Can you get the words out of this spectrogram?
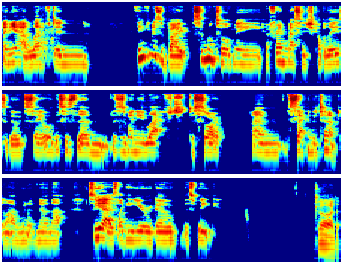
and yeah, left in. I think it was about. Someone told me a friend messaged a couple of days ago to say, "Oh, this is the um, this is when you left to start um, second attempt," and I wouldn't have known that. So yeah, it's like a year ago this week. God,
